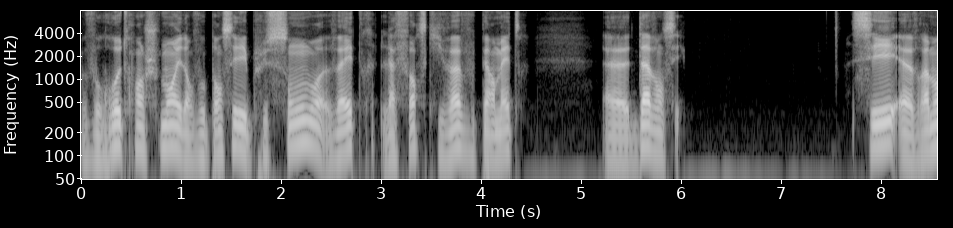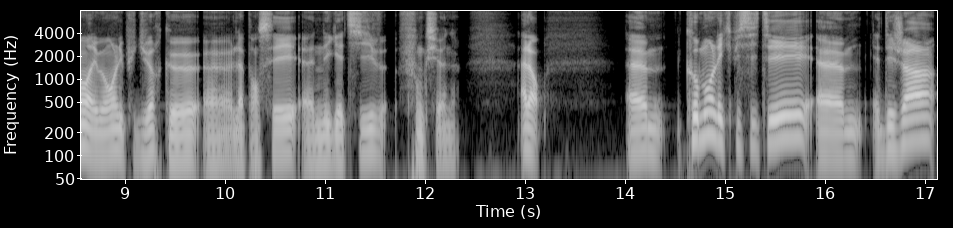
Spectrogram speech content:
vos retranchements et dans vos pensées les plus sombres va être la force qui va vous permettre euh, d'avancer. C'est vraiment dans les moments les plus durs que la pensée négative fonctionne. Alors, comment l'expliciter? Déjà,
